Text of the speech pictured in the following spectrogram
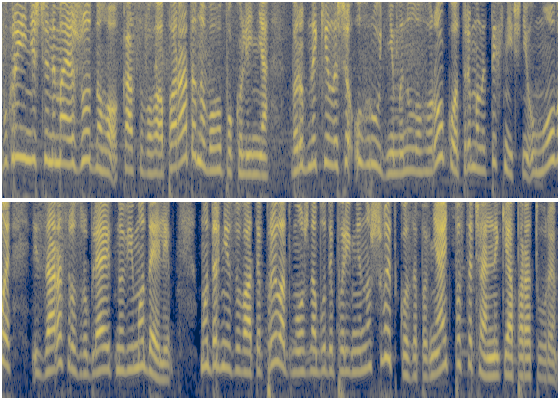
В Україні ще немає жодного касового апарата нового покоління. Виробники лише у грудні минулого року отримали технічні умови і зараз розробляють нові моделі. Модернізувати прилад можна буде порівняно швидко, запевняють постачальники апаратури.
